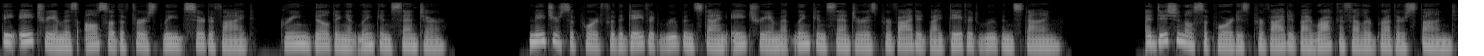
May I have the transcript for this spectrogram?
The atrium is also the first LEED certified, green building at Lincoln Center. Major support for the David Rubenstein Atrium at Lincoln Center is provided by David Rubenstein. Additional support is provided by Rockefeller Brothers Fund.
